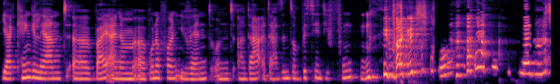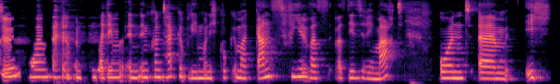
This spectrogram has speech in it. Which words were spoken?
ja kennengelernt äh, bei einem äh, wundervollen Event und äh, da, da sind so ein bisschen die Funken übergesprungen. ja, so schön. Ähm, und seitdem in, in Kontakt geblieben und ich gucke immer ganz viel, was, was Desiree macht. Und ähm, ich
